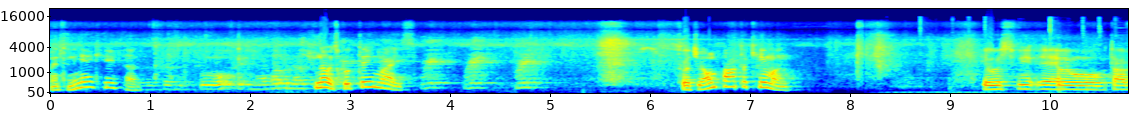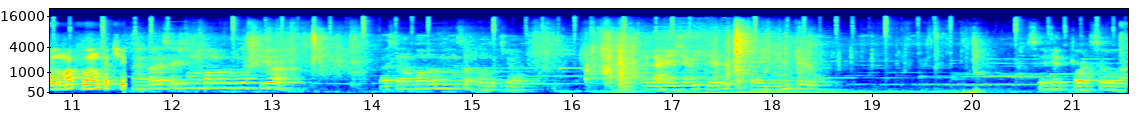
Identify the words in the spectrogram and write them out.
Não tem ninguém aqui, barulhada. Não, escutei mais. Só tiver um pato aqui, mano. Eu, é, eu tava vendo uma planta aqui. Parece que é tipo um condomínio aqui, ó. Parece que é um condomínio essa planta aqui, ó. É da região inteira. A região inteira. Você reporta o celular.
